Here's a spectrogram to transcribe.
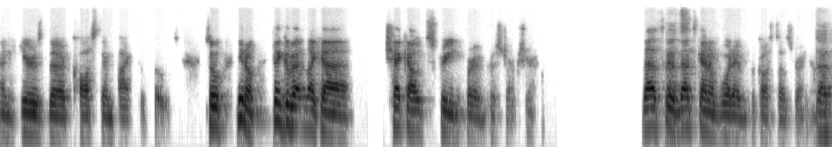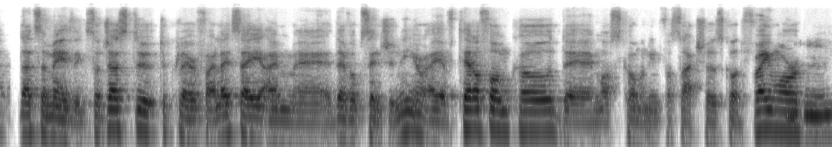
and here's the cost impact of those. So, you know, think about like a checkout screen for infrastructure. That's, that's, that's kind of what Infracost does right now. That, that's amazing. So just to, to clarify, let's say I'm a DevOps engineer. I have Terraform code, the most common infrastructure as code framework. Mm-hmm.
